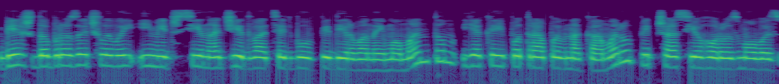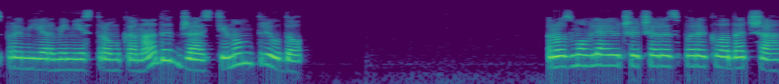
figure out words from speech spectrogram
Більш доброзичливий імідж Сі на G20 був підірваний моментом, який потрапив на камеру під час його розмови з прем'єр-міністром Канади Джастіном Трюдо. Розмовляючи через перекладача,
